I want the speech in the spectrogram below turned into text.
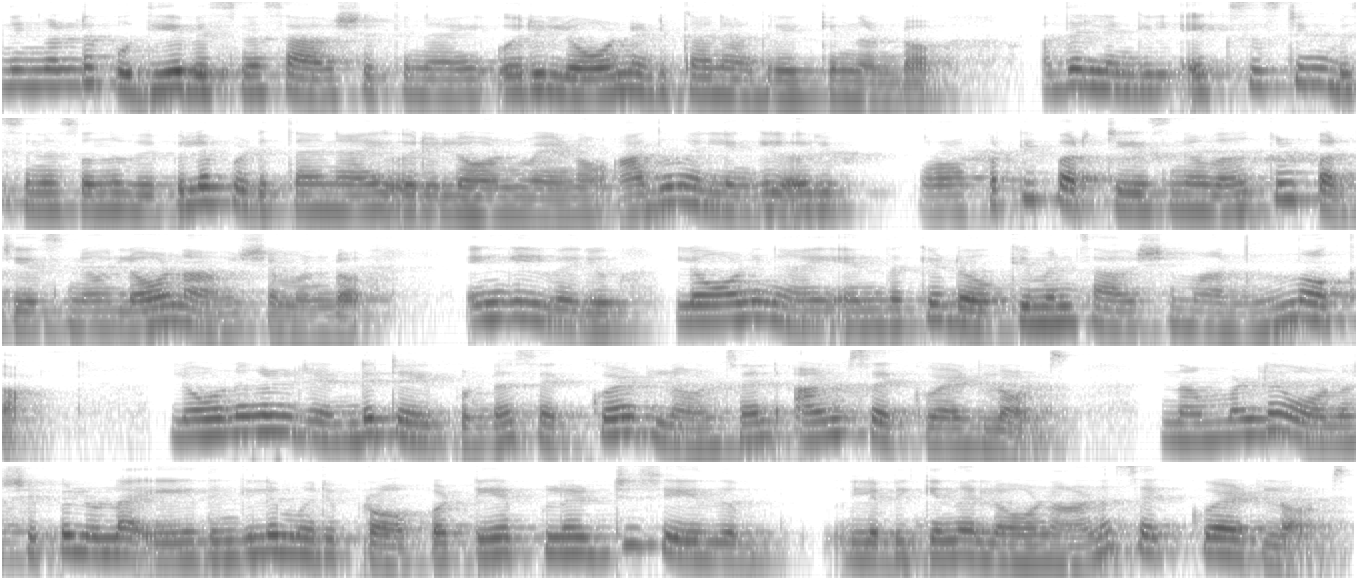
നിങ്ങളുടെ പുതിയ ബിസിനസ് ആവശ്യത്തിനായി ഒരു ലോൺ എടുക്കാൻ ആഗ്രഹിക്കുന്നുണ്ടോ? അതല്ലെങ്കിൽ എക്സിസ്റ്റിംഗ് ബിസിനസ് ഒന്ന് വിപുലപ്പെടുത്താനായി ഒരു ലോൺ വേണോ? അതുമല്ലെങ്കിൽ ഒരു പ്രോപ്പർട്ടി പർച്ചേസിനോ വെഹിക്കിൾ പർച്ചേസിനോ ലോൺ ആവശ്യമുണ്ടോ? എങ്കിൽ വരൂ. ലോണിനായി എന്തൊക്കെ ഡോക്യുമെന്റ്സ് ആവശ്യമാണെന്ന് നോക്കാം. ലോണുകൾ രണ്ട് ടൈപ്പ് ഉണ്ട്. Secured loans and unsecured loans നമ്മളുടെ ഓണർഷിപ്പിലുള്ള ഏതെങ്കിലും ഒരു പ്രോപ്പർട്ടിയെ പ്ലഡ്ജ് ചെയ്ത് ലഭിക്കുന്ന ലോണാണ് സെക്വേർഡ് ലോൺസ്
